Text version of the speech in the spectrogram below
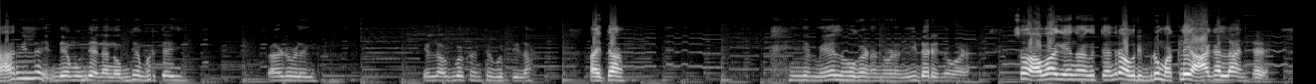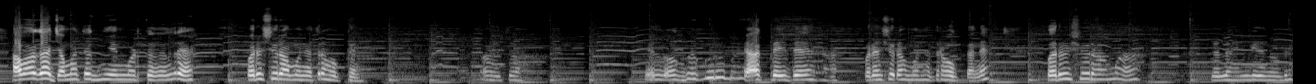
ಯಾರು ಇಲ್ಲ. ಹಿಂದೆ, ಮುಂದೆ, ನಾನು ಒಬ್ಬನೇ ಬರ್ತಾ ಇದ್ದೀನಿ. ಕಾಡೊಳಗೆ ಎಲ್ಲ ಹೋಗ್ಬೇಕಂತ ಗೊತ್ತಿಲ್ಲ. ಆಯ್ತಾ? ಹಿಂಗೆ ಮೇಲೆ ಹೋಗೋಣ ನೋಡೋಣ, ಈ ದಾರಿಲಿ ಹೋಗೋಣ. ಸೊ ಅವಾಗ ಏನಾಗುತ್ತೆ ಅಂದರೆ ಅವರಿಬ್ರು ಮಕ್ಕಳಿಗೆ ಆಗಲ್ಲ ಅಂತಾರೆ. ಅವಾಗ ಜಮತಗ್ನಿ ಏನು ಮಾಡ್ತಾನೆ ಅಂದರೆ ಪರಶುರಾಮನ ಹತ್ರ ಹೋಗ್ತಾನೆ. ಆಯಿತು? ಎಲ್ಲಿ ಹೋಗ್ಬೇಕು ಗುರು? ಭಯ ಆಗ್ತೈತೆ ಪರಶುರಾಮನ ಹತ್ರ ಹೋಗ್ತಾನೆ. ಪರಶುರಾಮ ಎಲ್ಲ ಹೆಂಗಿದೆ ನೋಡ್ರಿ?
